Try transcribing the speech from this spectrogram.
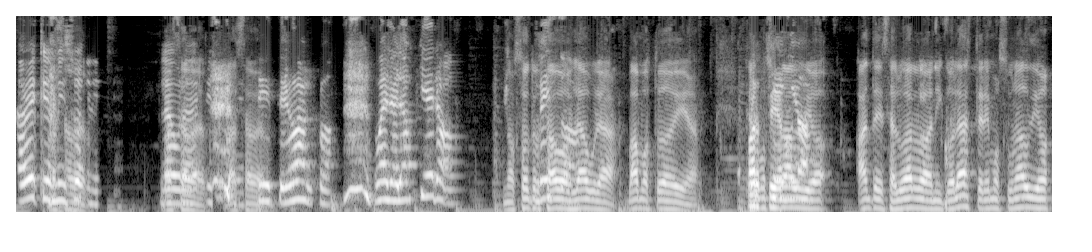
¿Sabes qué es mi sueño? Vas a Laura, ver, es mi sueño. vas a Sí, ver. te banco. Bueno, los quiero. Nosotros Beso. a vos, Laura. Vamos todavía. Tenemos un audio. Antes de saludarlo a Nicolás, tenemos un audio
